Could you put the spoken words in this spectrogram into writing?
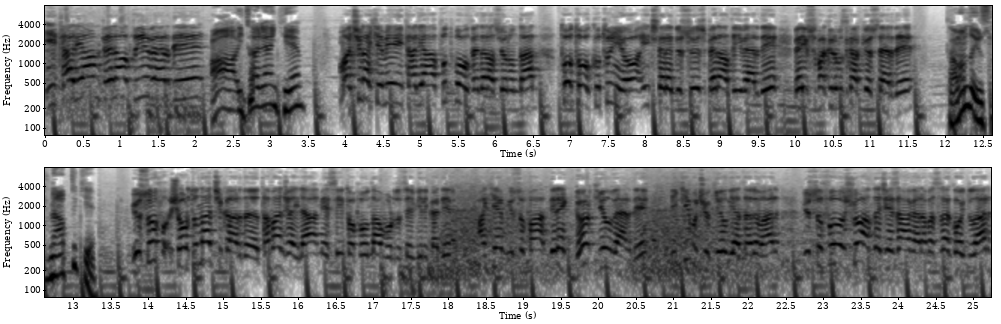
İtalyan penaltıyı verdi. Aa İtalyan kim? Maçın hakemi İtalya Futbol Federasyonu'ndan Toto Cutugno hiç tereddütsüz penaltıyı verdi ve Yusuf'a kırmızı kart gösterdi. Tamam da Yusuf ne yaptı ki? Yusuf şortundan çıkardığı tabancayla Messi topuğundan vurdu sevgili Kadir. Hakem Yusuf'a direkt 4 yıl verdi. 2,5 yıl yatarı var. Yusuf'u şu anda cezaevi arabasına koydular.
